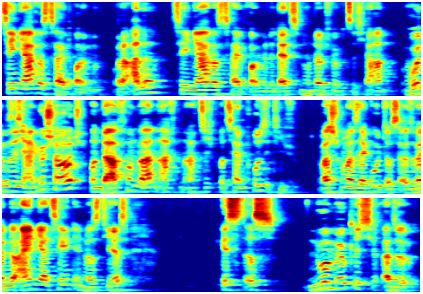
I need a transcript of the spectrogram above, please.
10 Jahreszeiträume oder alle 10 Jahreszeiträume in den letzten 150 Jahren wurden sich angeschaut und davon waren 88% positiv. Was schon mal sehr gut ist. Also wenn du ein Jahrzehnt investierst, ist es nur möglich, also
